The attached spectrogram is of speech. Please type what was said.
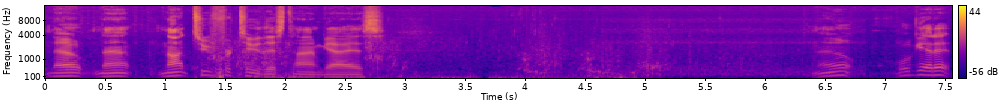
Nope, nope. Not two for two this time, guys. Nope. We'll get it.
